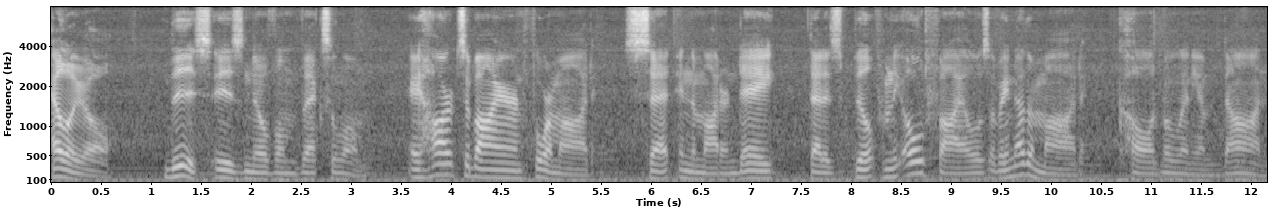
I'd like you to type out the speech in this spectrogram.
Hello, y'all. This is Novum Vexillum, a Hearts of Iron 4 mod set in the modern day that is built from the old files of another mod called Millennium Dawn.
